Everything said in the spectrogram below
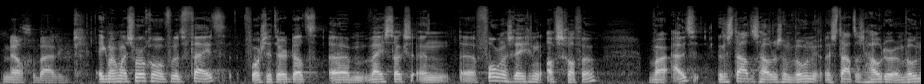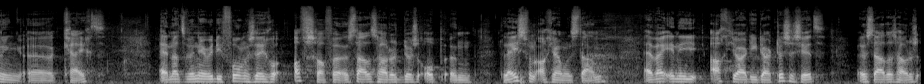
Meneer Gebali. Ik maak mij zorgen over het feit, voorzitter, dat um, wij straks een uh, afschaffen... waaruit een statushouder een, woning, een, statushouder een woning uh, krijgt... En dat wanneer we die volgangsregel afschaffen... een statushouder dus op een lijst van acht jaar moet staan... en wij in die acht jaar die daartussen zit... een statushouder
